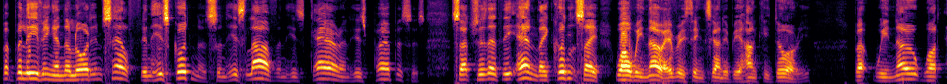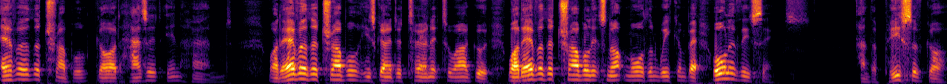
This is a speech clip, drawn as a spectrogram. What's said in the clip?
but believing in the Lord Himself, in His goodness and His love and His care and His purposes, such that at the end they couldn't say, well, we know everything's going to be hunky dory, but we know whatever the trouble, God has it in hand. Whatever the trouble, He's going to turn it to our good. Whatever the trouble, it's not more than we can bear. All of these things. And the peace of God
